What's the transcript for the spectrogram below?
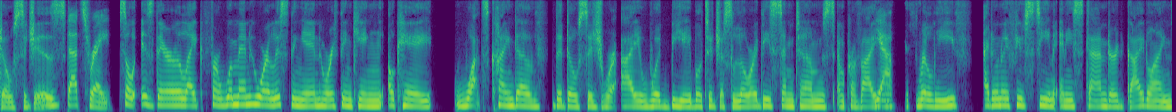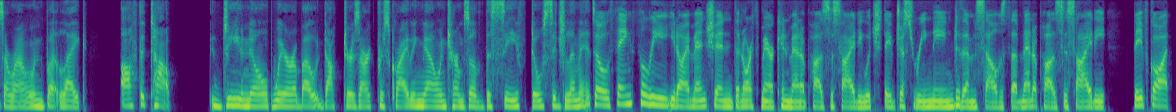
dosages. That's right. So is there like for women who are listening in who are thinking, okay, what's kind of the dosage where I would be able to just lower these symptoms and provide Yeah. relief? I don't know if you've seen any standard guidelines around, but like off the top, do you know where about doctors are prescribing now in terms of the safe dosage limit? So thankfully, you know, I mentioned the North American Menopause Society, which they've just renamed themselves the Menopause Society. They've got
